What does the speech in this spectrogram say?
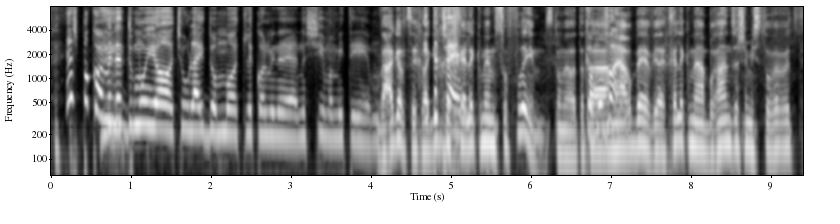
יש פה כל מיני דמויות שאולי דומות לכל מיני אנשים אמיתיים. ואגב, צריך להגיד שחלק מהם סופרים. זאת אומרת, אתה כמובן. מערבב. חלק מהברנז'ה שמסתובבת uh,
